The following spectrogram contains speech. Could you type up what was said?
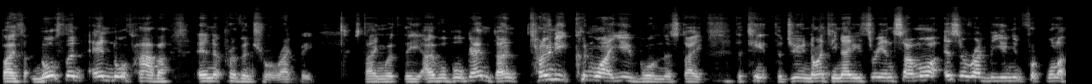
both Northland and North Harbour in provincial rugby. Staying with the oval ball game, Tony Koonwaiyou, born this day, the 10th of June 1983 in Samoa, is a rugby union footballer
